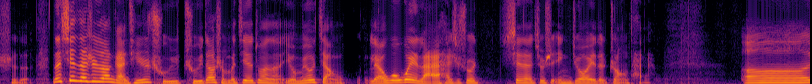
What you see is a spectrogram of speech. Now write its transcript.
是的，那现在这段感情是处于处于到什么阶段呢？有没有讲聊过未来，还是说现在就是 enjoy 的状态？呃，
